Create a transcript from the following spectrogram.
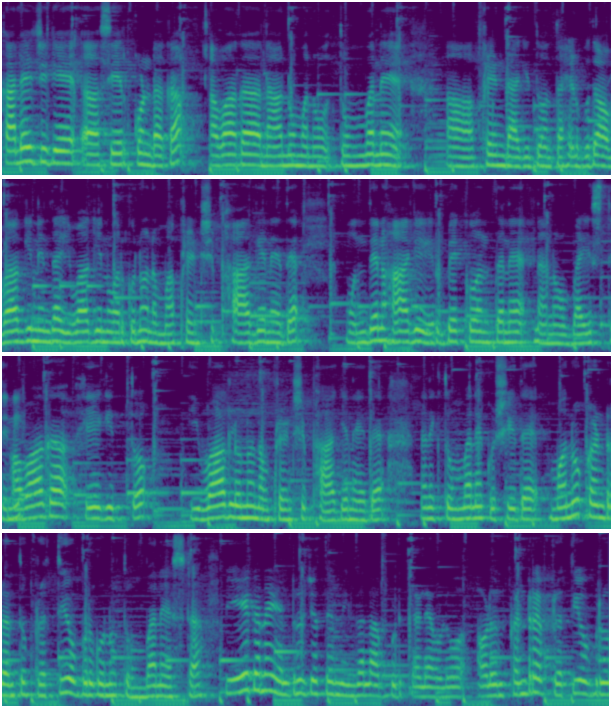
ಕಾಲೇಜಿಗೆ ಸೇರಿಕೊಂಡಾಗ ಆವಾಗ ನಾನು, ಮನು ತುಂಬಾ ಫ್ರೆಂಡ್ ಆಗಿದ್ದು ಅಂತ ಹೇಳ್ಬೋದು. ಅವಾಗಿನಿಂದ ಇವಾಗಿನವರೆಗೂ ನಮ್ಮ ಫ್ರೆಂಡ್ಶಿಪ್ ಹಾಗೇ ಇದೆ. ಮುಂದೆನೂ ಹಾಗೆ ಇರಬೇಕು ಅಂತಲೇ ನಾನು ಬಯಸ್ತೀನಿ. ಅವಾಗ ಹೇಗಿತ್ತೋ ಇವಾಗ್ಲೂ ನಮ್ಮ ಫ್ರೆಂಡ್ಶಿಪ್ ಹಾಗೇ ಇದೆ. ನನಗೆ ತುಂಬಾ ಖುಷಿ ಇದೆ. ಮನು ಕಂಡ್ರಂತೂ ಪ್ರತಿಯೊಬ್ಬರಿಗೂ ತುಂಬಾ ಇಷ್ಟ. ಬೇಗನೆ ಎಲ್ಲರ ಜೊತೆ ಮಿಂಗಲ್ ಆಗಿಬಿಡ್ತಾಳೆ ಅವಳು. ಅವಳನ್ನು ಕಂಡ್ರೆ ಪ್ರತಿಯೊಬ್ಬರೂ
